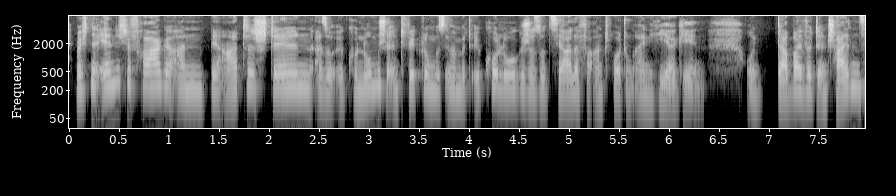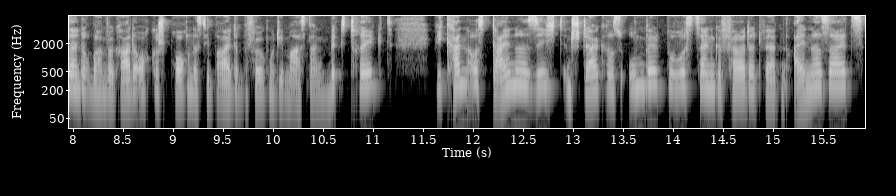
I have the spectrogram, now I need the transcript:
Ich möchte eine ähnliche Frage an Beate stellen. Also ökonomische Entwicklung muss immer mit ökologischer, sozialer Verantwortung einhergehen. Und dabei wird entscheidend sein, darüber haben wir gerade auch gesprochen, dass die breite Bevölkerung die Maßnahmen mitträgt. Wie kann aus deiner Sicht ein stärkeres Umweltbewusstsein gefördert werden einerseits?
